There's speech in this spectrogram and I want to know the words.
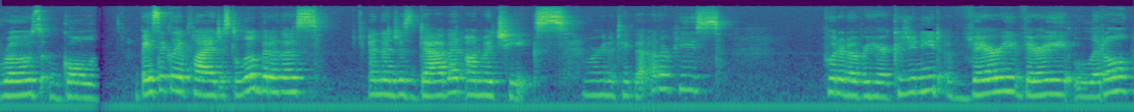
rose gold. Basically apply just a little bit of this and then just dab it on my cheeks. We're gonna take that other piece, put it over here because you need very, very little.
